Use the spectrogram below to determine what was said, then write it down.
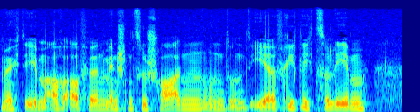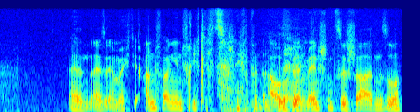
möchte eben auch aufhören, Menschen zu schaden und, und eher friedlich zu leben. Ähm, also er möchte anfangen, friedlich zu leben und aufhören, Menschen zu schaden. So.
